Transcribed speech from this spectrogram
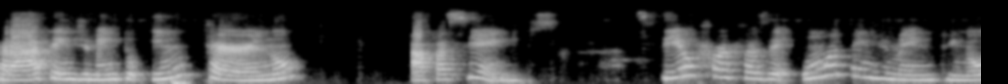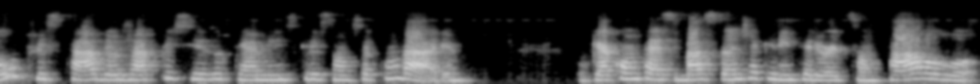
para atendimento interno a pacientes. Se eu for fazer um atendimento em outro estado, eu já preciso ter a minha inscrição secundária. O que acontece bastante aqui no interior de São Paulo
